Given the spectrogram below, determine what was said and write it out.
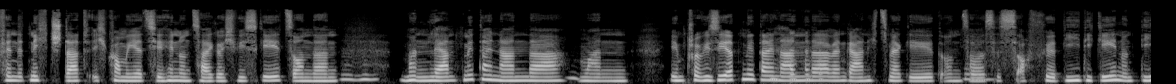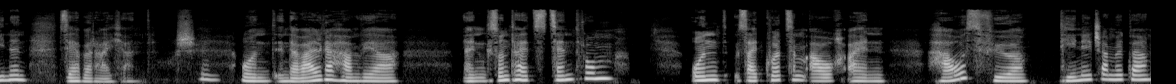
findet nicht statt, ich komme jetzt hier hin und zeige euch, wie es geht, sondern man lernt miteinander, man improvisiert miteinander, wenn gar nichts mehr geht und so. Es ist auch für die, die gehen und dienen, sehr bereichernd. Schön. Und in der Walga haben wir ein Gesundheitszentrum und seit kurzem auch ein Haus für Teenagermütter,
